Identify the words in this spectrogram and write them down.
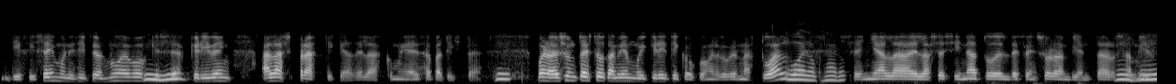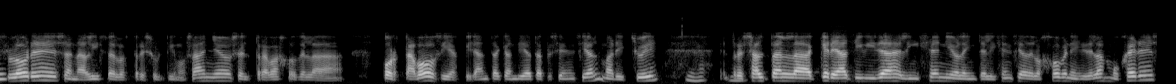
16 municipios nuevos uh -huh. que se adscriben a las prácticas de las comunidades zapatistas. Uh -huh. Bueno, es un texto también muy crítico con el gobierno actual. Bueno, claro. Señala el asesinato del defensor ambiental Samir uh -huh. Flores, analiza los tres últimos años, el trabajo de la portavoz y aspirante a candidata presidencial, Marichui, resaltan la creatividad, el ingenio, la inteligencia de los jóvenes y de las mujeres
